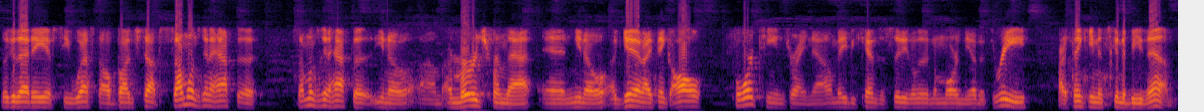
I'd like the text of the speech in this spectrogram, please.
look at that AFC West all bunched up. Someone's going to have to, someone's going to have to, you know, um, emerge from that. And you know, again, I think all four teams right now, maybe Kansas City a little more than the other three, are thinking it's going to be them.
